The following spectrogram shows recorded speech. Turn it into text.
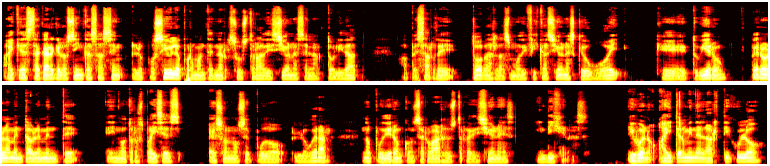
Hay que destacar que los incas hacen lo posible por mantener sus tradiciones en la actualidad, a pesar de todas las modificaciones que hubo hoy que tuvieron, pero lamentablemente en otros países eso no se pudo lograr, no pudieron conservar sus tradiciones indígenas. Y bueno, ahí termina el artículo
